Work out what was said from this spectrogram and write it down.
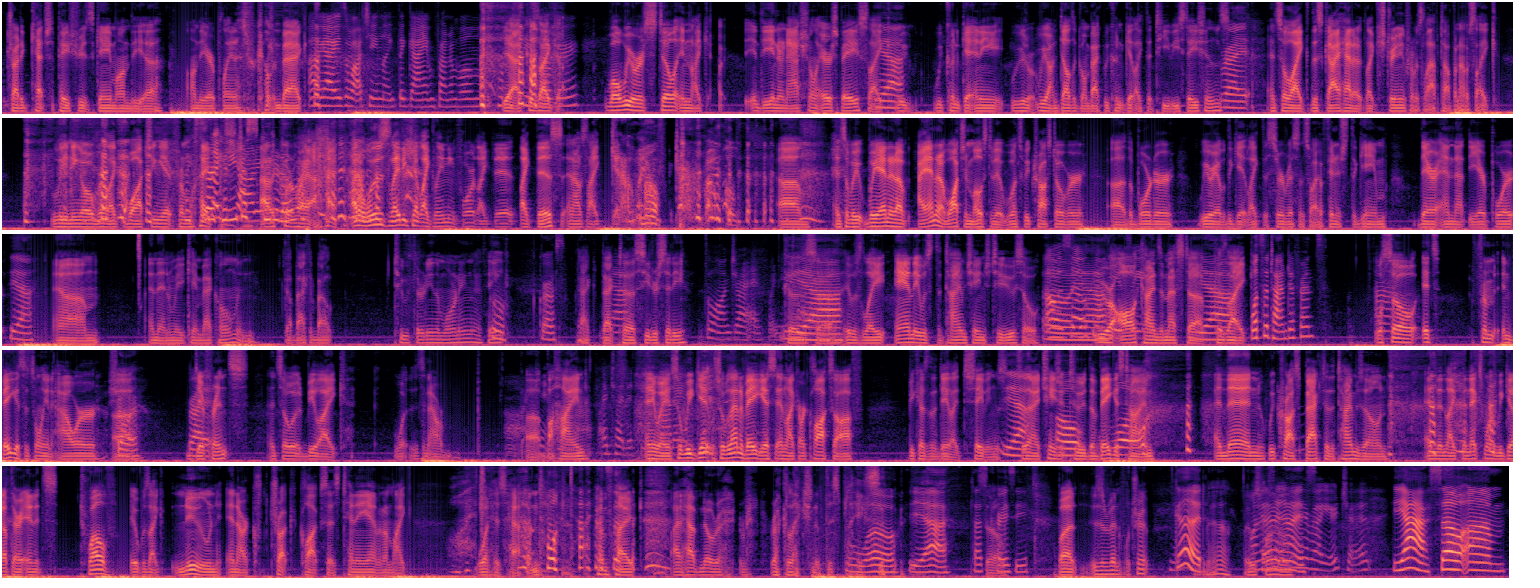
tried to catch the Patriots game on the uh, on the airplane as we're coming back. Oh yeah, he's watching like the guy in front of him. Like, couple Yeah, 'cause, seats like, over. Well, we were still in like in the international airspace. Like Yeah. we we couldn't get any. We were, we were on Delta going back. We couldn't get like the TV stations. Right. And so like this guy had it like streaming from his laptop, and I was like leaning over, like watching it from like. Sir, like can you just scoot out of the corner of over? my eye. I don't know. Well, this lady kept like leaning forward like this, like this, and I was like, "Get out of the way, move, get out of the way, move." um, and so we we ended up, I ended up watching most of it. Once we crossed over uh, the border, we were able to get like the service, and so I finished the game there and at the airport. Yeah. Um, and then we came back home and got back at about two thirty in the morning, I think. Ooh, gross. Back back Yeah. to Cedar City It's a long drive when you. because Yeah. uh, it was late and it was the time change too. So Oh, Oh, so yeah. we were all kinds of messed up because yeah. like What's the time difference? well, so Um, it's from in Vegas. It's only an hour uh, Sure. Right. difference, and so it would be like what is an hour. Oh, uh, can't behind. I tried to think Anyway, about so it. we get so we land in Vegas and like our clocks off because of the daylight savings. Yeah. So then I changed it Oh, to the Vegas whoa. time, and then we cross back to the time zone, and then like the next morning we get up there and it's twelve. It was like noon, and our cl- truck clock says ten a.m. and I'm like, What? what has happened? what time I'm is it? like, I have no re- re- recollection of this place. Whoa. Yeah. That's So, crazy. But it was an eventful trip. Good. Yeah, it was Wanna fun. Very hear about your trip. Yeah. So, um,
